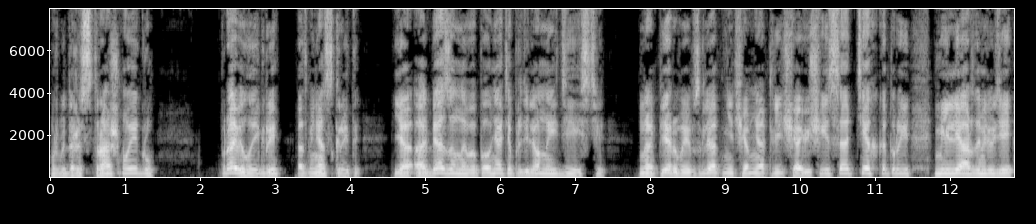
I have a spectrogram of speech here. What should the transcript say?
может быть, даже страшную игру. Правила игры от меня скрыты. Я обязан выполнять определенные действия, на первый взгляд ничем не отличающиеся от тех, которые миллиардами людей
